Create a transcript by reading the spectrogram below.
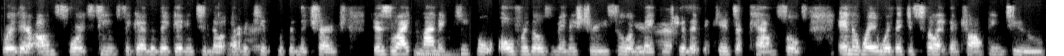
where they're on sports teams together. They're getting to know other kids within the church. There's like-minded mm-hmm. people over those ministries who are yeah. making sure that the kids are counseled in a way where they just feel like they're talking to,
